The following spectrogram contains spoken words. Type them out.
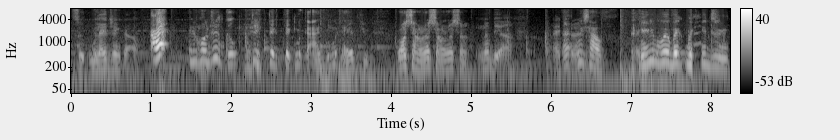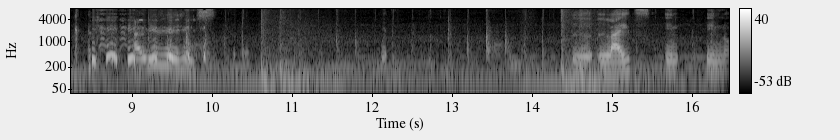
So will I drink half? Eh? You go drink. oh. Take, take, take. Make I, I go make I help you. Russian, Russian, Russian. Not be half. I Eh, try. which half? you will make me drink. I'll give you a hint. L- light in in.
